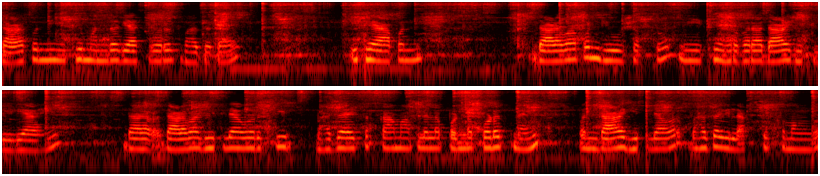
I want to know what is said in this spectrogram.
डाळ पण मी इथे मंद गॅसवरच भाजत आहे. इथे आपण डाळवा पण घेऊ शकतो. मी इथे हरभरा डाळ घेतलेली आहे. डाळ डाळवा घेतल्यावरती भाजायचं काम आपल्याला पडणं पडत नाही पण डाळ घेतल्यावर भाजावी लागते खमंग.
